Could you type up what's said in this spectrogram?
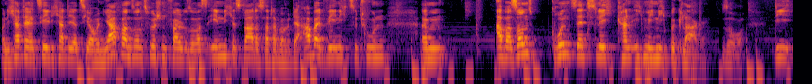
Und ich hatte erzählt, ich hatte jetzt hier auch in Japan so einen Zwischenfall, wo sowas ähnliches war. Das hat aber mit der Arbeit wenig zu tun. Ähm, aber sonst grundsätzlich kann ich mich nicht beklagen. So. Die,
